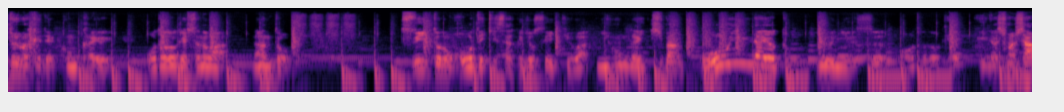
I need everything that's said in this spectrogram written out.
というわけで、今回お届けしたのは、なんと、ツイートの法的削除請求は日本が一番多いんだよというニュースをお届けいたしました。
